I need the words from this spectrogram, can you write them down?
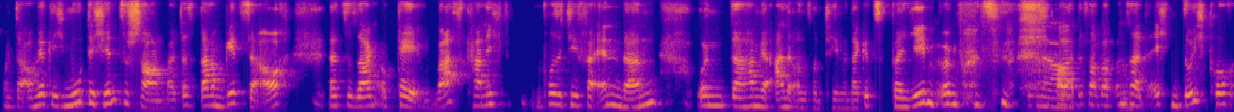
und da auch wirklich mutig hinzuschauen, weil das, darum geht's ja auch, äh, zu sagen, okay, was kann ich positiv verändern? Und da haben wir alle unsere Themen. Da gibt's bei jedem irgendwas. Genau. Aber das war bei uns halt echt ein Durchbruch.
